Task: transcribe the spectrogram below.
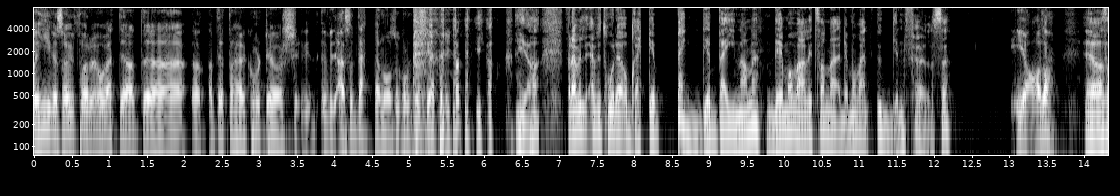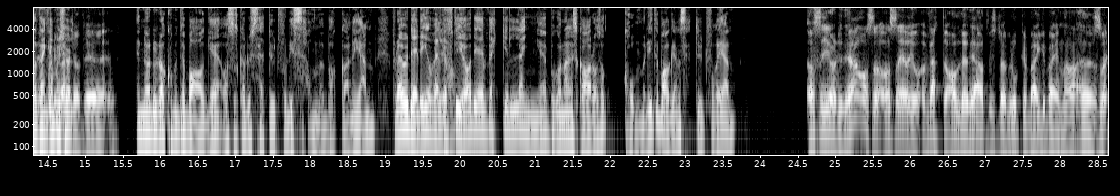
og hive seg utfor og vet det at, eh, at, at dette her kommer til å skje Altså dette er noe som kommer til å skje på nytt. Ja, ja. For jeg vil, jeg vil tro det å brekke begge beinene, det må være litt sånn, det må være en uggen følelse. Ja da. Ja, Og så tenker jeg meg du når du da kommer tilbake, og så skal du sette ut for de samme bakkene igjen. For det er jo det de jo veldig ofte gjør. De er vekke lenge pga. en skade, og så kommer de tilbake igjen og setter ut for igjen. Og så gjør de det, og så, og så jo, vet alle det at hvis du har brukket begge beina, eh, så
